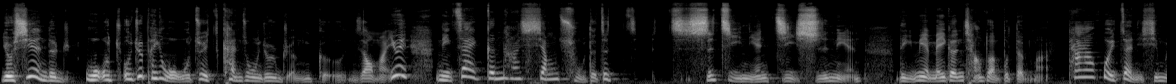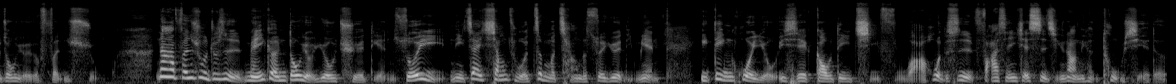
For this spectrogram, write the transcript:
有些人的，我我我觉得朋友，我我最看重的就是人格，你知道吗？因为你在跟他相处的这十几年、几十年里面，每个人长短不等嘛，他会在你心目中有一个分数。那分数就是每一个人都有优缺点，所以你在相处了这么长的岁月里面，一定会有一些高低起伏啊，或者是发生一些事情让你很吐血的。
